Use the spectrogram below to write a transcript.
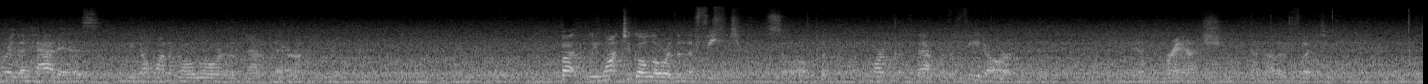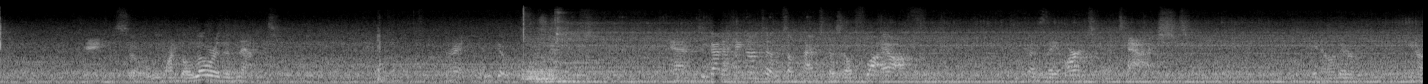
where the hat is. We don't want to go lower than that there. But we want to go lower than the feet. So I'll put mark that where the feet are and the branch, another foot. Okay, so we want to go lower than that. All right, here we go. And you got to hang on to them sometimes because they'll fly off because they aren't attached. You know, they're, you know,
